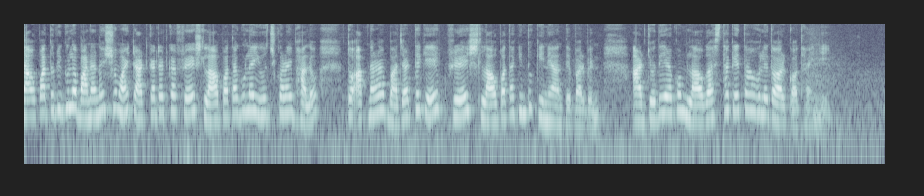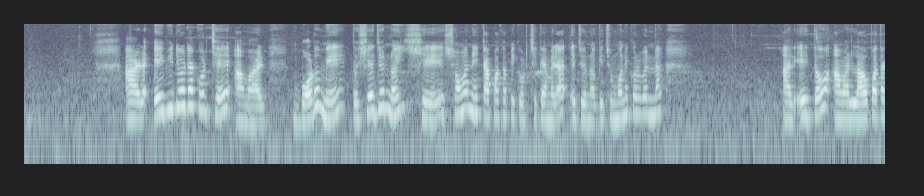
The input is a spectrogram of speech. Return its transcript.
লাউ পাতুরিগুলো বানানোর সময় টাটকা টাটকা ফ্রেশ লাউ পাতাগুলো ইউজ করাই ভালো। তো আপনারা বাজার থেকে ফ্রেশ লাউ পাতা কিন্তু কিনে আনতে পারবেন। আর যদি এরকম লাউ গাছ থাকে তাহলে তো আর কথাই নেই। আর এই ভিডিওটা করছে আমার বড় মেয়ে, তো সেজন্যই সে সমানে কাপাকাপি করছে ক্যামেরা, এজন্য কিছু মনে করবেন না। আর এই তো আমার লাউ পাতা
